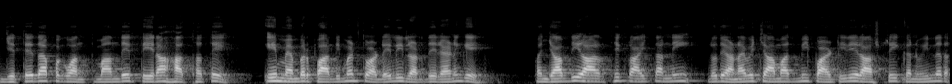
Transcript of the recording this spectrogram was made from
ਜਿੱਤੇ ਦਾ ਭਗਵੰਤ ਮਾਨ ਦੇ 13 ਹੱਥ ਅਤੇ ਇਹ ਮੈਂਬਰ ਪਾਰਲੀਮੈਂਟ ਤੁਹਾਡੇ ਲਈ ਲੜਦੇ ਰਹਿਣਗੇ। ਪੰਜਾਬ ਦੀ ਆਰਥਿਕ ਰਾਜਧਾਨੀ ਲੁਧਿਆਣਾ ਵਿੱਚ ਆਮ ਆਦਮੀ ਪਾਰਟੀ ਦੇ ਰਾਸ਼ਟਰੀ ਕਨਵੀਨਰ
